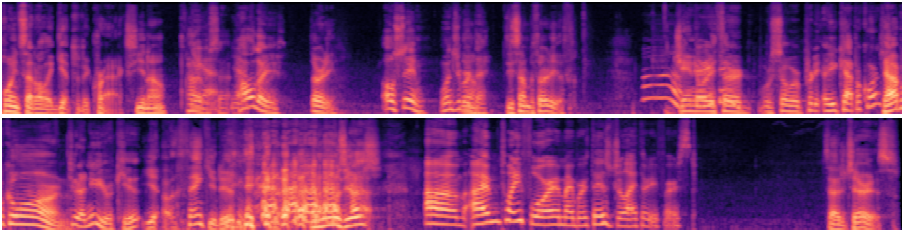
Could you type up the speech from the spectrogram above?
points that'll like get through the cracks. You know, 100%. Yeah, yeah, How old are you? thirty. Oh, same. When's your Yeah. birthday? December thirtieth. Ah, January 33. third. We're so we're pretty. Are you Capricorn? Capricorn. Dude, I knew you were cute. Yeah, uh, thank you, dude. and when was yours? Um, I'm 24 and my birthday is July 31st. Sagittarius.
